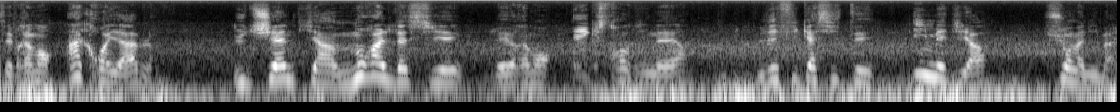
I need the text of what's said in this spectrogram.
c'est vraiment incroyable. Une chienne qui a un moral d'acier, mais vraiment extraordinaire. L'efficacité immédiate sur l'animal.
